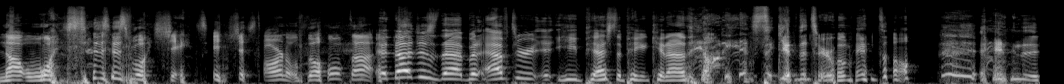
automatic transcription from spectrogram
Not once does his voice change. It's just Arnold the whole time. And not just that, but after it, he has to pick a kid out of the audience to give the Turbo Man doll. And the,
